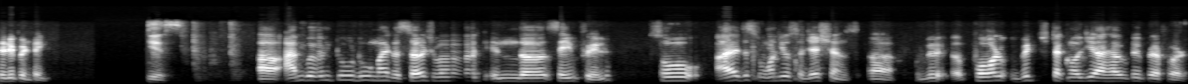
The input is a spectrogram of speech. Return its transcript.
3D printing. Yes Uh, I'm going to do my research work in the same field. So I just want your suggestions uh, whi- for which technology I have to prefer.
